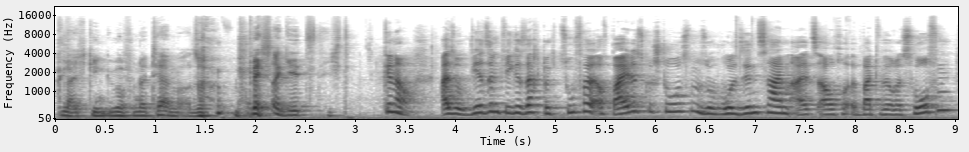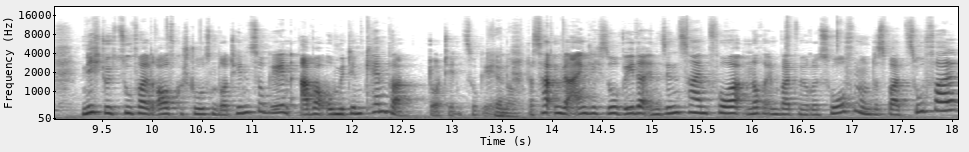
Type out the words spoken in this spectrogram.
gleich gegenüber von der Therme. Also besser geht's nicht. Genau. Also wir sind, wie gesagt, durch Zufall auf beides gestoßen, sowohl Sinsheim als auch Bad Wörishofen. Nicht durch Zufall drauf gestoßen, dorthin zu gehen, aber um mit dem Camper dorthin zu gehen. Genau. Das hatten wir eigentlich so weder in Sinsheim vor, noch in Bad Wörishofen und das war Zufall.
